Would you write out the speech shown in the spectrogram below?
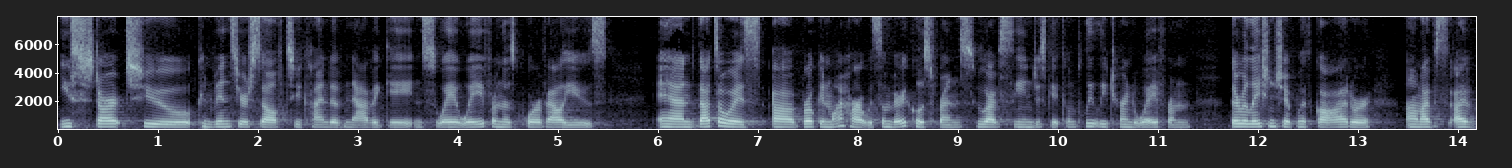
you start to convince yourself to kind of navigate and sway away from those core values. And that's always uh, broken my heart with some very close friends who I've seen just get completely turned away from their relationship with God. Or um, I've, I've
